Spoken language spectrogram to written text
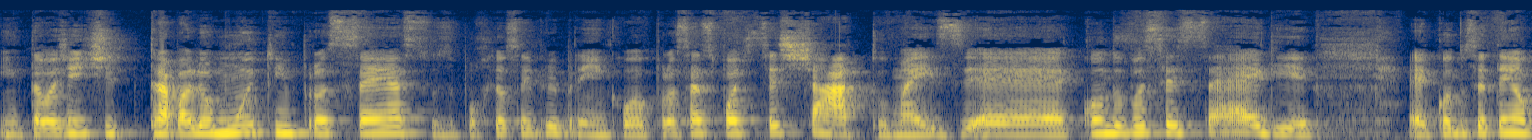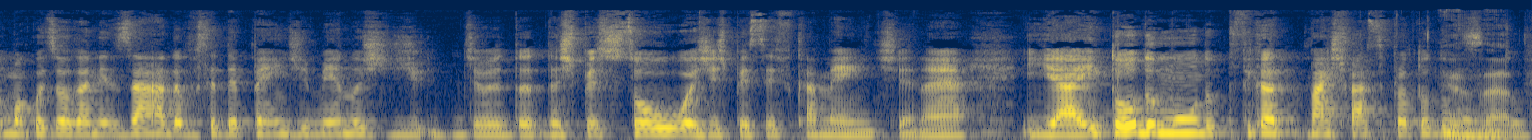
Então a gente trabalhou muito em processos, porque eu sempre brinco, o processo pode ser chato, mas é, quando você segue é, quando você tem alguma coisa organizada, você depende menos de, de, de, das pessoas especificamente, né? E aí todo mundo fica mais fácil para todo Exato. mundo.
